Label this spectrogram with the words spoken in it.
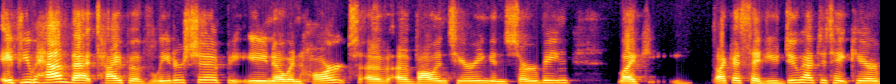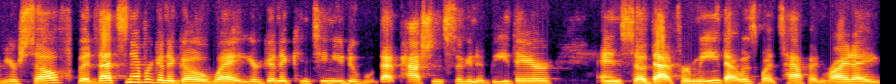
if you have that type of leadership, you know, in heart of, of volunteering and serving, like like I said, you do have to take care of yourself, but that's never going to go away. You're going to continue to, that passion's still going to be there. And so that for me, that was what's happened, right? I,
